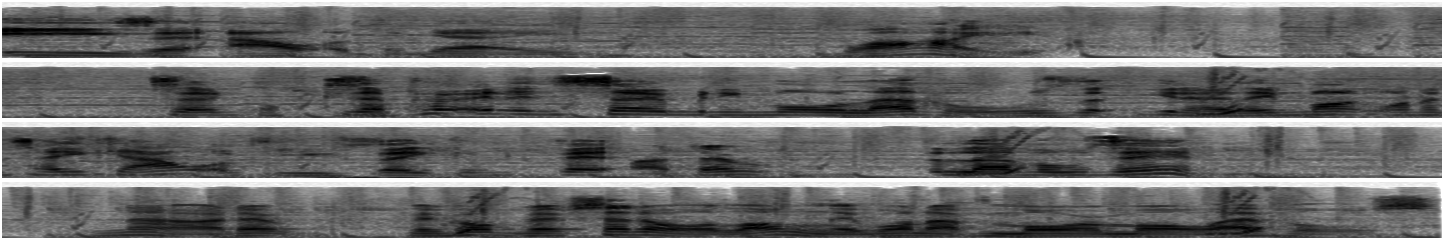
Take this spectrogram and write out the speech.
ease it out of the game. Why? So, because they're putting in so many more levels that you know they might want to take out a few so they can fit I don't. the levels in. No, I don't. They've all- they've said all along they want to have more and more levels.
